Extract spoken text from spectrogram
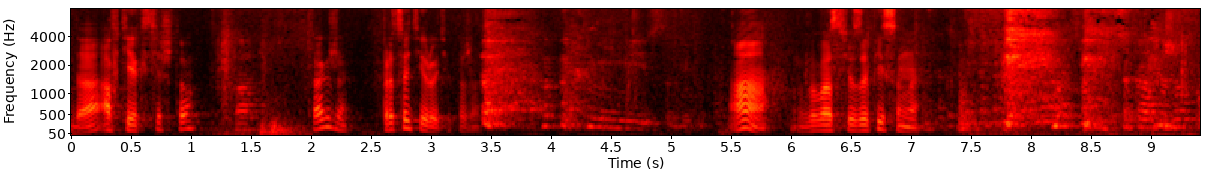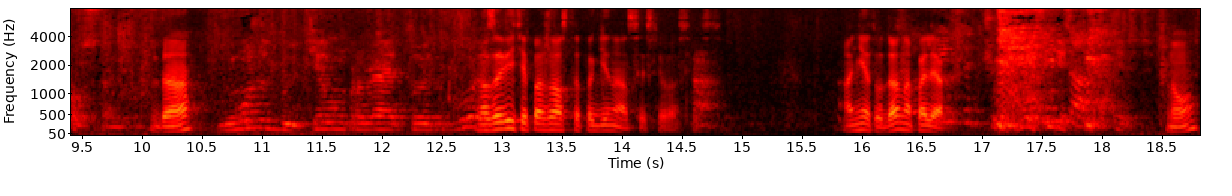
Да, а в тексте что? Так. Так же? Процитируйте, пожалуйста. А, у вас все записано. Сократ даже вопрос ставит. Да. Не может быть, телом управляет то и другое. Назовите, пожалуйста, пагинацию, если у вас есть. А нету, да, на полях? Есть, есть, есть. Ну,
